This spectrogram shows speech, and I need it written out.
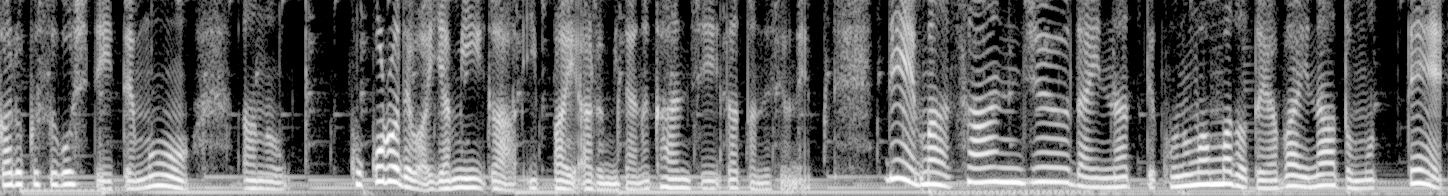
明るく過ごしていてもあの心では闇がいっぱいあるみたいな感じだったんですよね。でまあ30代になってこのまんまだとやばいなと思って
